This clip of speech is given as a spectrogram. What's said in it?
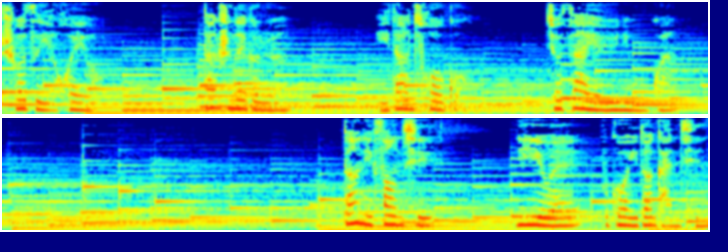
车子也会有，但是那个人一旦错过，就再也与你无关。当你放弃，你以为不过一段感情，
